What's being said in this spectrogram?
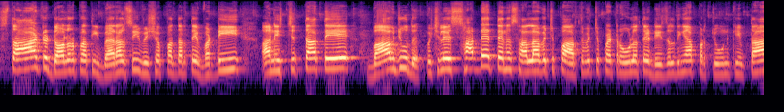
67 ਡਾਲਰ ਪ੍ਰਤੀ ਬੈਰਲ ਸੀ। ਵਿਸ਼ਵ ਪੱਧਰ ਤੇ ਵੱਡੀ ਅਨਿਸ਼ਚਿਤਤਾ ਤੇ ਬਾਵਜੂਦ ਪਿਛਲੇ 3.5 ਸਾਲਾਂ ਵਿੱਚ ਭਾਰਤ ਵਿੱਚ ਪੈਟਰੋਲ ਅਤੇ ਡੀਜ਼ਲ ਦੀਆਂ ਪਰਚੂਨ ਕੀਮਤਾਂ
